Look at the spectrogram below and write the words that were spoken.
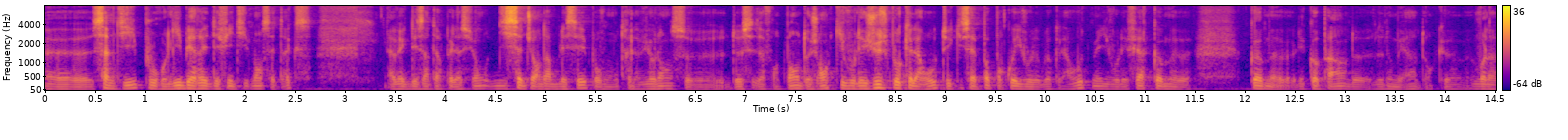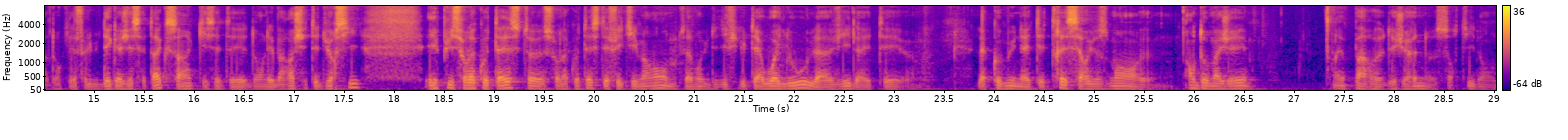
euh, samedi pour libérer définitivement cet axe avec des interpellations, 17 gendarmes blessés pour vous montrer la violence euh, de ces affrontements, de gens qui voulaient juste bloquer la route et qui ne savaient pas pourquoi ils voulaient bloquer la route, mais ils voulaient faire comme, comme les copains de, Nouméa. Donc voilà, donc il a fallu dégager cet axe hein, qui dont les barrages étaient durcis. Et puis sur la côte est, sur la côte est, effectivement, nous avons eu des difficultés à Wailou. La ville a été, la commune a été très sérieusement endommagée par euh, des jeunes sortis dans,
